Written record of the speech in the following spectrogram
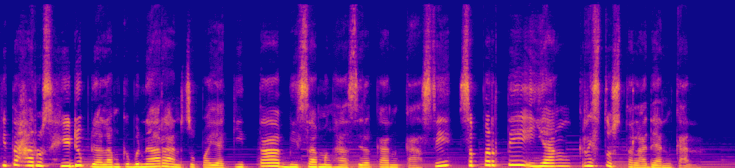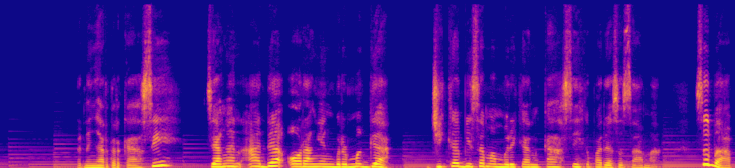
kita harus hidup dalam kebenaran supaya kita bisa menghasilkan kasih seperti yang Kristus teladankan. Pendengar terkasih, Jangan ada orang yang bermegah jika bisa memberikan kasih kepada sesama, sebab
